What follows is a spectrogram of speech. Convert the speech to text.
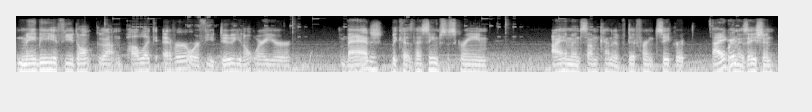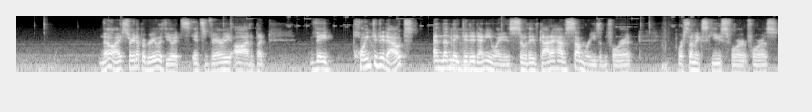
Maybe if you don't go out in public ever, or if you do, you don't wear your badge because that seems to scream, I am in some kind of different secret I agree. organization. No, I straight up agree with you. It's it's very odd, but they pointed it out and then they Mhm. did it anyways, so they've got to have some reason for it or some excuse for it for us.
